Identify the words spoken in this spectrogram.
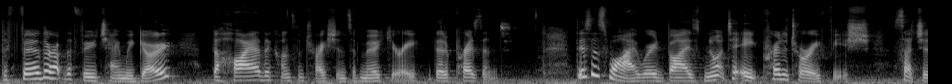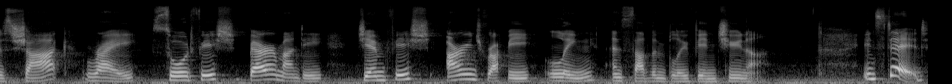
the further up the food chain we go, the higher the concentrations of mercury that are present. This is why we're advised not to eat predatory fish, such as shark, ray, swordfish, barramundi, gemfish, orange roughy, ling and southern bluefin tuna. Instead,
